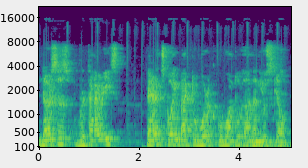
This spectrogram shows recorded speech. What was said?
Nurses, retirees, parents going back to work who want to learn a new skill,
